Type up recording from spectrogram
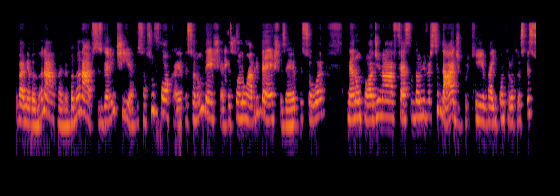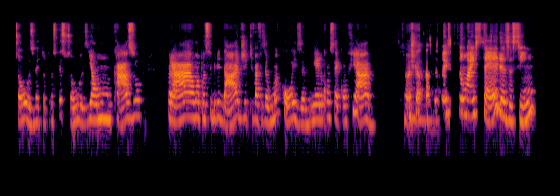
Vai me abandonar, vai me abandonar, preciso garantir. A pessoa sufoca, aí a pessoa não deixa, a pessoa não abre brechas, aí a pessoa né, não pode ir na festa da universidade, porque vai encontrar outras pessoas, vai ter outras pessoas, e é um caso para uma possibilidade que vai fazer alguma coisa, e aí não consegue confiar. Eu acho que as questões que são mais sérias, assim,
